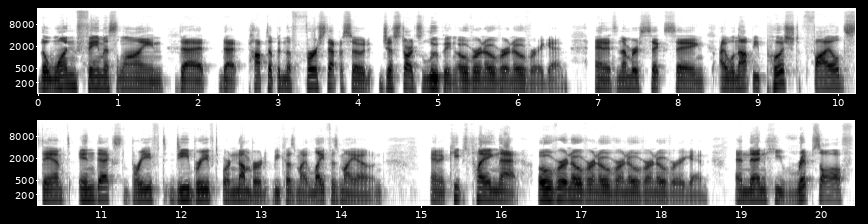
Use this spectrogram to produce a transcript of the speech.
the one famous line that that popped up in the first episode just starts looping over and over and over again. And it's number 6 saying I will not be pushed filed stamped indexed briefed debriefed or numbered because my life is my own. And it keeps playing that over and over and over and over and over again. And then he rips off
